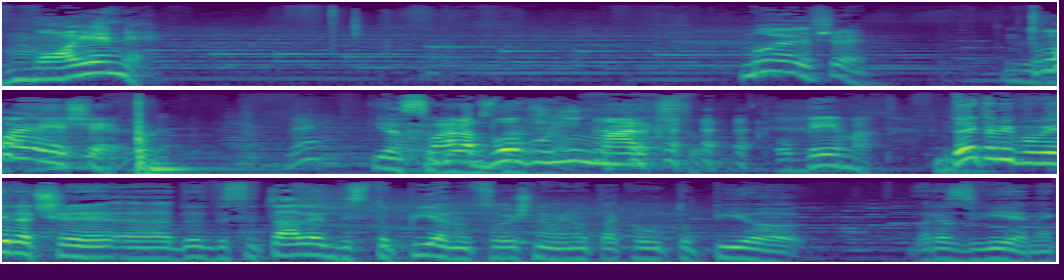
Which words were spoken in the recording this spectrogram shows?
moje ne. Moje je še. Tvoje je še. Hvala Bogu in Marksu, obema. Dajte mi povedati, če, eh, da, da se ta distopija nocojšnja v eno tako utopijo razvije. Ne?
